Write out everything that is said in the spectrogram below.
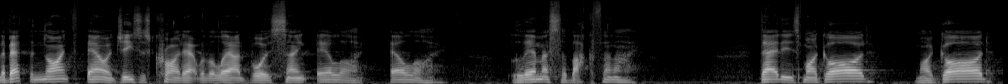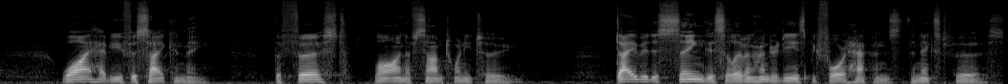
At about the ninth hour, Jesus cried out with a loud voice, saying, Eli, Eli, lema sabachthani. That is, my God, my God, why have you forsaken me? The first line of Psalm 22. David is seeing this 1100 years before it happens, the next verse.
